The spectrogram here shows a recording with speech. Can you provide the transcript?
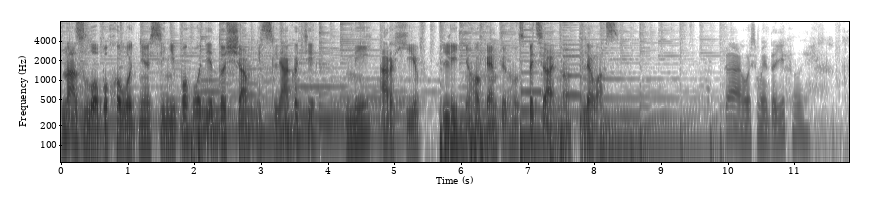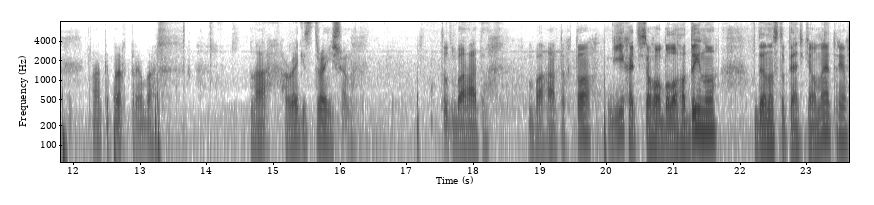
На злобу холодній осінній погоді, дощам і слякоті, мій архів літнього кемпінгу спеціально для вас. Так, ось ми і доїхали. А тепер треба на registration. Тут багато, багато хто. Їхати всього було годину, 95 кілометрів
